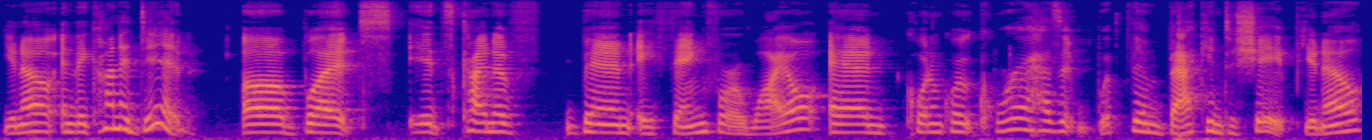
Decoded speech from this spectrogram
you know, and they kind of did. Uh, but it's kind of been a thing for a while, and quote unquote, Cora hasn't whipped them back into shape, you know?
